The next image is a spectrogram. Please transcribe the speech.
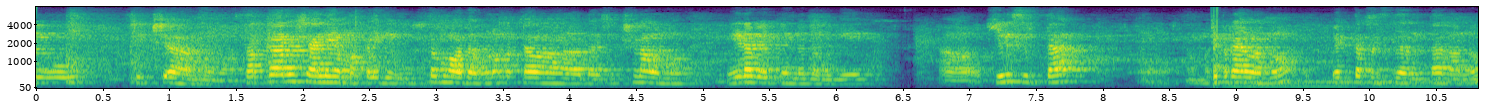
ನೀವು ಶಿಕ್ಷ ಸರ್ಕಾರಿ ಶಾಲೆಯ ಮಕ್ಕಳಿಗೆ ಉತ್ತಮವಾದ, ಗುಣಮಟ್ಟವಾದ ಶಿಕ್ಷಣವನ್ನು ನೀಡಬೇಕೆಂದು ನಮಗೆ ತಿಳಿಸುತ್ತಾ ಅಭಿಪ್ರಾಯವನ್ನು ವ್ಯಕ್ತಪಡಿಸಿದಂತ ನಾನು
